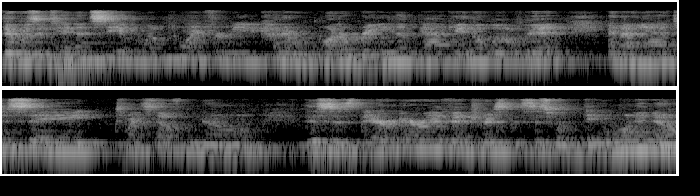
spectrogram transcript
there was a tendency at one point for me to kind of want to rein them back in a little bit. And I had to say to myself, no, this is their area of interest. This is what they want to know.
